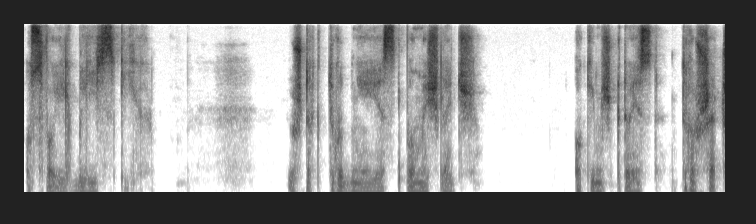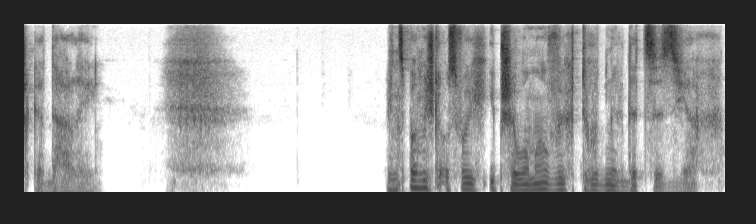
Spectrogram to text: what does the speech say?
o swoich bliskich? Już tak trudniej jest pomyśleć o kimś, kto jest troszeczkę dalej. Więc pomyśl o swoich i przełomowych, trudnych decyzjach,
